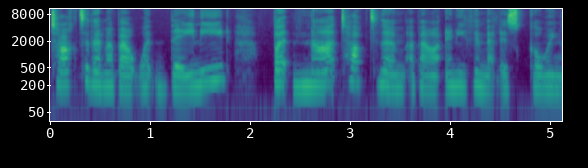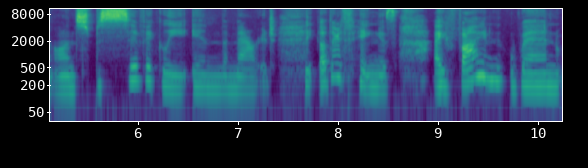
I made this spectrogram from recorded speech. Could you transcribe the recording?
talk to them about what they need, but not talk to them about anything that is going on specifically in the marriage. The other thing is, I find when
